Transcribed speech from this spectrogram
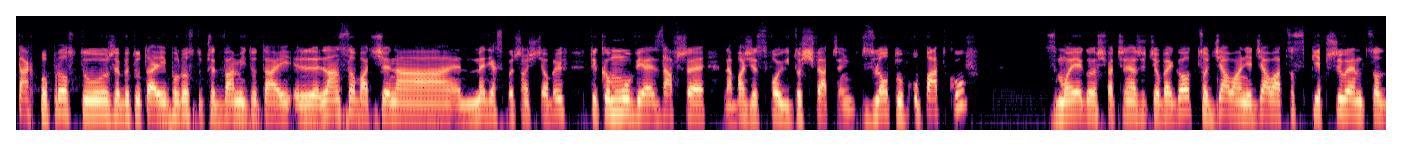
tak po prostu, żeby tutaj po prostu przed wami tutaj y, lansować się na mediach społecznościowych, tylko mówię zawsze na bazie swoich doświadczeń, wzlotów, upadków, z mojego doświadczenia życiowego, co działa, nie działa, co spieprzyłem, co,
